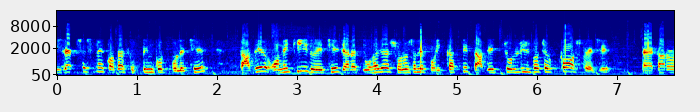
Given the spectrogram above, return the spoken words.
রিল্যাক্সেশনের কথা সুপ্রিম কোর্ট বলেছে তাদের অনেকেই রয়েছে যারা দু হাজার ষোলো সালে পরীক্ষার্থী তাদের চল্লিশ বছর ক্রস হয়েছে। কারও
